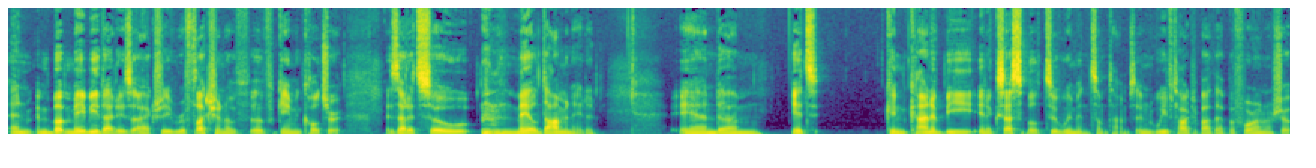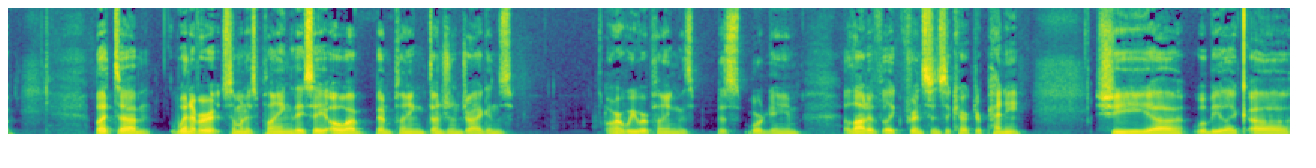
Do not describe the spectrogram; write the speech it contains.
and, and, but maybe that is actually a reflection of, of gaming culture, is that it's so male dominated, and um, it's can kind of be inaccessible to women sometimes, and we've talked about that before on our show. But um, whenever someone is playing, they say, "Oh, I've been playing Dungeons and Dragons," or "We were playing this this board game." A lot of like, for instance, the character Penny, she uh, will be like, uh,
